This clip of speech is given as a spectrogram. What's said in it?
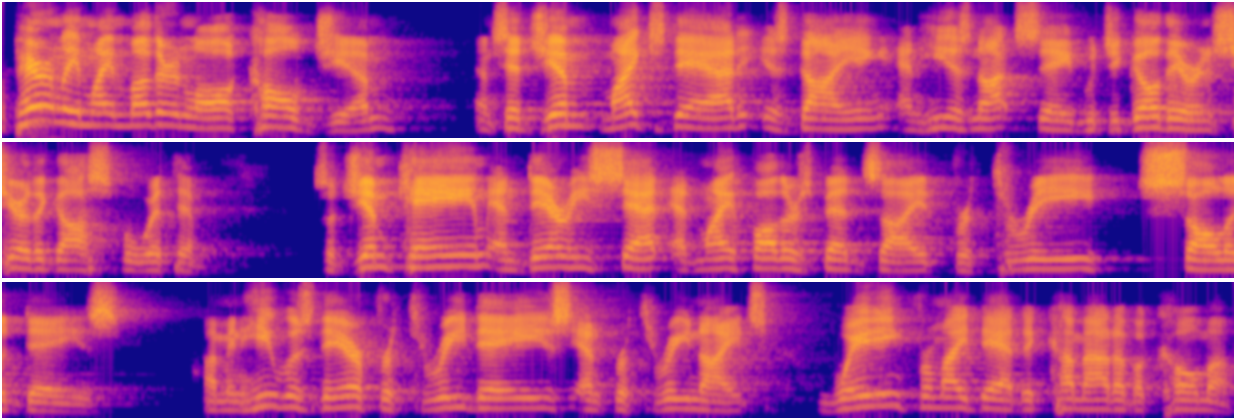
apparently my mother-in-law called Jim and said, Jim, Mike's dad is dying and he is not saved. Would you go there and share the gospel with him? So Jim came, and there he sat at my father's bedside for three solid days. I mean, he was there for three days and for three nights, waiting for my dad to come out of a coma.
